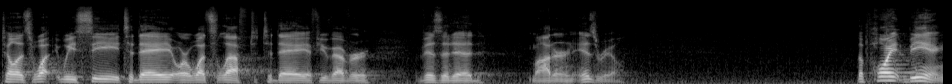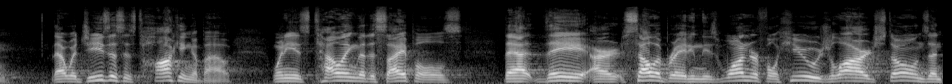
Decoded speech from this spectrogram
till it's what we see today or what's left today if you've ever visited modern Israel. The point being that what Jesus is talking about when he is telling the disciples that they are celebrating these wonderful, huge, large stones, and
